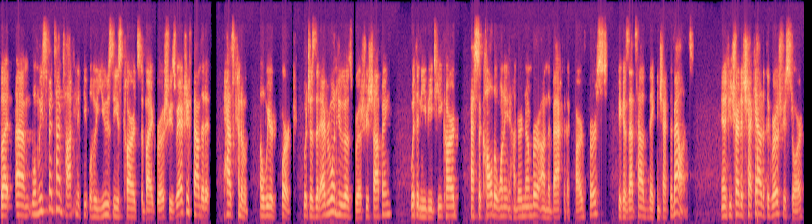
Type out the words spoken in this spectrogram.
But um, when we spent time talking to people who use these cards to buy groceries, we actually found that it has kind of a weird quirk, which is that everyone who goes grocery shopping with an EBT card has to call the 1-800 number on the back of the card first, because that's how they can check the balance. And if you try to check out at the grocery store,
